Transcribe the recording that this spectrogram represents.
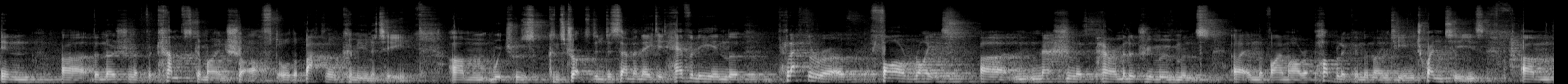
in uh, the notion of the Kampfgemeinschaft, or the battle community, um, which was constructed and disseminated heavily in the plethora of far right uh, nationalist paramilitary movements uh, in the Weimar Republic in the 1920s. Um,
